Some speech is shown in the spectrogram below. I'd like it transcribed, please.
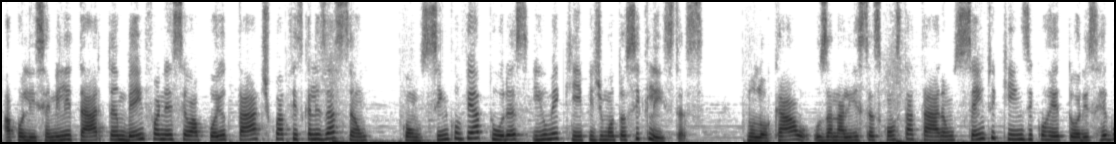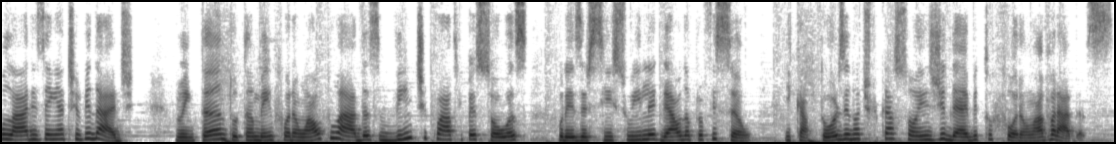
A Polícia Militar também forneceu apoio tático à fiscalização, com cinco viaturas e uma equipe de motociclistas. No local, os analistas constataram 115 corretores regulares em atividade. No entanto, também foram autuadas 24 pessoas por exercício ilegal da profissão e 14 notificações de débito foram lavradas.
